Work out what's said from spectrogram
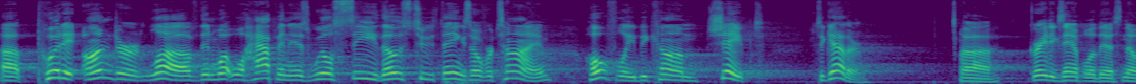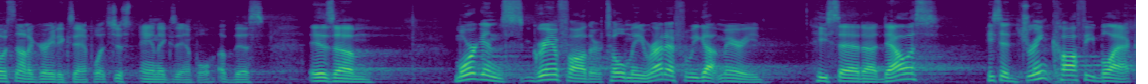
uh, put it under love, then what will happen is we'll see those two things over time hopefully become shaped together. Uh, great example of this, no, it's not a great example, it's just an example of this, is um, Morgan's grandfather told me right after we got married, he said, uh, Dallas, he said, drink coffee black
